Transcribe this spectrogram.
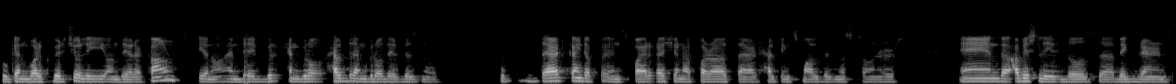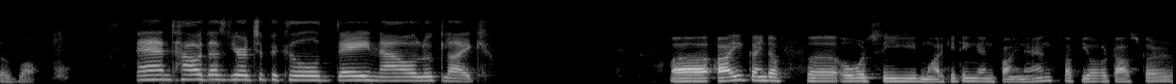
who can work virtually on their accounts you know and they can grow help them grow their business. So that kind of inspiration for us that helping small business owners and obviously those uh, big brands as well and how does your typical day now look like uh, I kind of uh, oversee marketing and finance of YourTasker.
